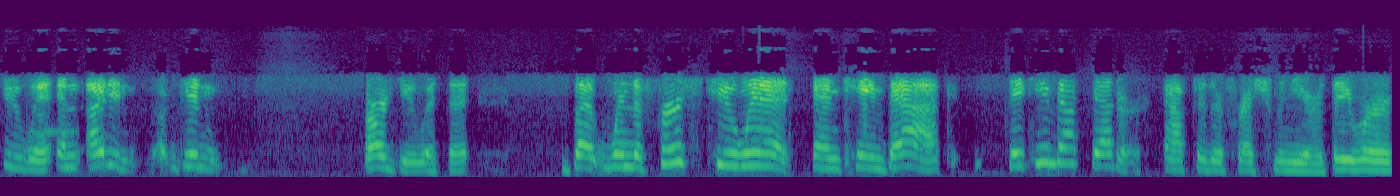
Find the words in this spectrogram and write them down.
two went, and I didn't didn't argue with it. But when the first two went and came back, they came back better after their freshman year. They were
